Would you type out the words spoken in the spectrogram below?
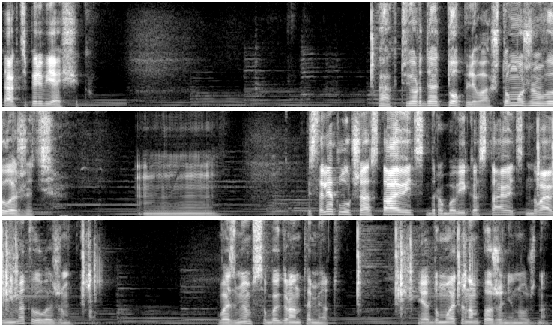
Так, теперь в ящик. Так, твердое топливо. Что можем выложить? Пистолет лучше оставить, дробовик оставить. Давай огнемет выложим. Возьмем с собой гранатомет. Я думаю, это нам тоже не нужно.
